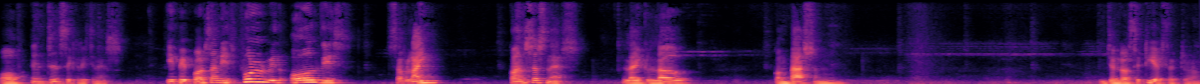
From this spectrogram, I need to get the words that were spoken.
of intrinsic richness. If a person is full with all this sublime consciousness like love, compassion, generosity, etc.,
